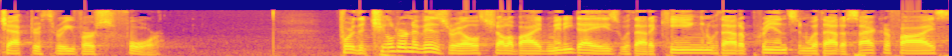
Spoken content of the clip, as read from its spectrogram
Chapter 3, verse 4. For the children of Israel shall abide many days without a king and without a prince and without a sacrifice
